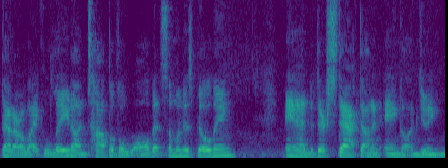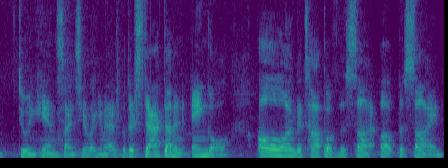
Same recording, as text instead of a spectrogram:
that are like laid on top of a wall that someone is building, and they're stacked on an angle. I'm doing doing hand signs here, like imagine, but they're stacked on an angle all along the top of the sign, up the sign,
